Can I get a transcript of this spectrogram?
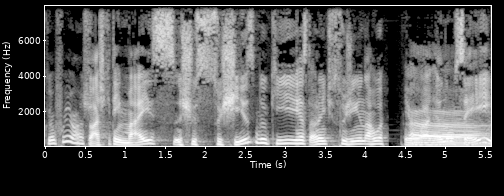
que eu fui, eu acho. Tu acha que tem mais sushis do que restaurante sujinho na rua? Eu, Ah, eu não sei,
